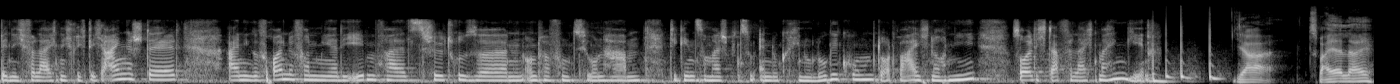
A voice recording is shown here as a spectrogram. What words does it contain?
bin ich vielleicht nicht richtig eingestellt? Einige Freunde von mir, die ebenfalls Schilddrüsenunterfunktion haben, die gehen zum Beispiel zum Endokrinologikum. Dort war ich noch nie. Sollte ich da vielleicht mal hingehen? Ja, zweierlei.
